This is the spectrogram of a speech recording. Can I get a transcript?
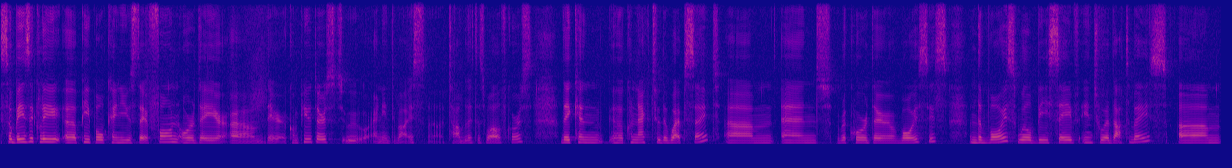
so basically, uh, people can use their phone or their um, their computers to, or any device, uh, tablet as well, of course. They can uh, connect to the website um, and record their voices, and the voice will be saved into a database um,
